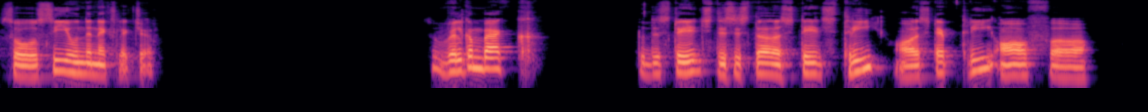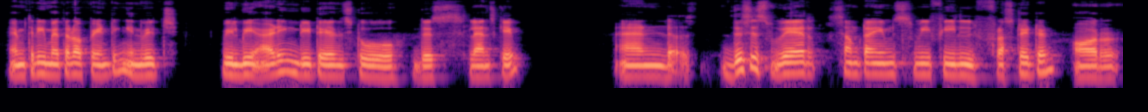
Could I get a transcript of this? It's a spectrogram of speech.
So see you in the next lecture. So welcome back to this stage. This is the stage 3 or step 3 of uh, M3 method of painting in which we will be adding details to this landscape and this is where sometimes we feel frustrated or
